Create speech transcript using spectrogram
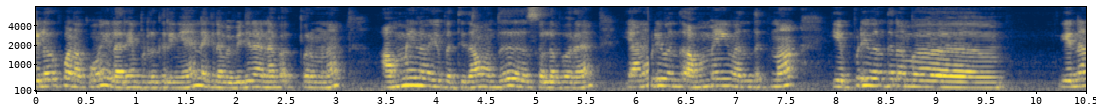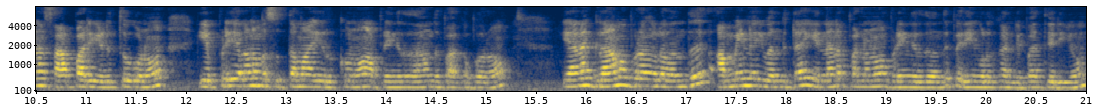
எல்லோருக்கும் வணக்கம். எல்லாரையும் எப்படி இருக்கிறீங்க? இன்னைக்கு நம்ம வீடியோவில் என்ன பார்க்க போகிறோம்னா அம்மை நோயை பற்றி தான் வந்து சொல்ல போகிறேன் ஏன்னா எப்படி வந்து அம்மை வந்துட்டுனா எப்படி வந்து நம்ம என்னென்ன சாப்பாடு எடுத்துக்கணும் எப்படியெல்லாம் நம்ம சுத்தமாக இருக்கணும் அப்படிங்கிறத தான் வந்து பார்க்க போகிறோம் ஏன்னா கிராமப்புறங்களில் வந்து அம்மை நோய் வந்துட்டா என்னென்ன பண்ணணும் அப்படிங்கிறது வந்து பெரியவங்களுக்கு கண்டிப்பாக தெரியும்.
